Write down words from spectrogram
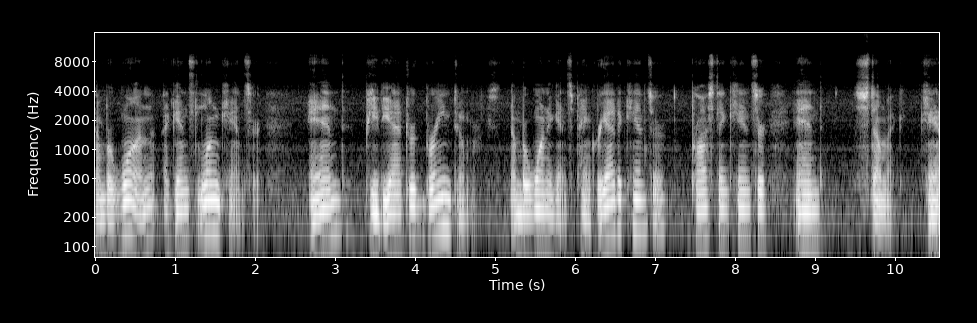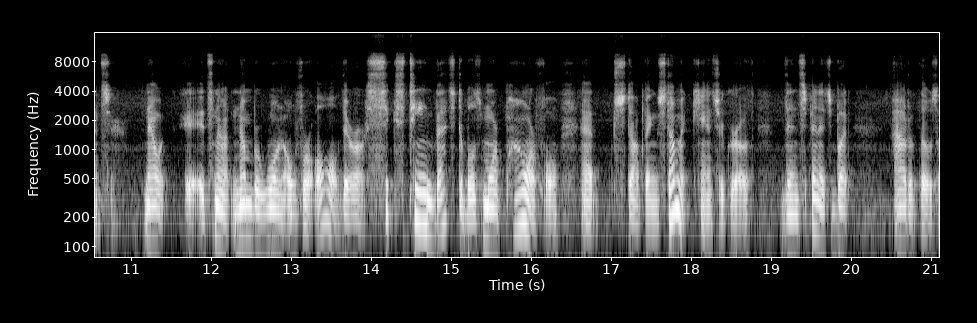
Number one against lung cancer and pediatric brain tumors. Number one against pancreatic cancer, prostate cancer, and stomach cancer. Now, it's not number one overall. There are 16 vegetables more powerful at stopping stomach cancer growth than spinach, but out of those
